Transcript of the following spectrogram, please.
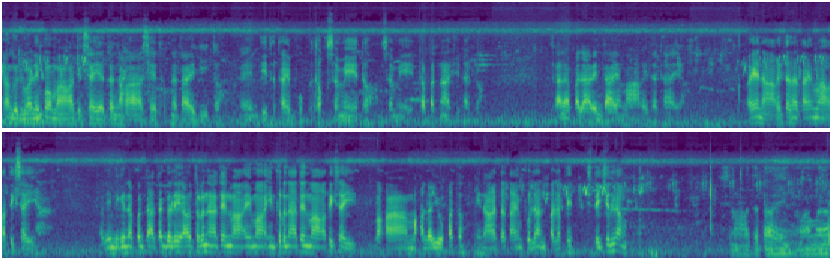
Yan, good morning po mga katiksay. Ito, naka-set up na tayo dito. And dito tayo puputok sa may ito. Sa may tapat natin na to. Sana pala rin tayo makakita tayo. Ayan, nakakita na tayo mga katiksay. At hindi ko na pagtatagal yung outro natin, mga, yung mga intro natin mga katiksay. Baka makalayo pa to. May nakita tayong pulan, palapit. Stay tuned lang. Kasi nakakita tayo. Mamaya.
